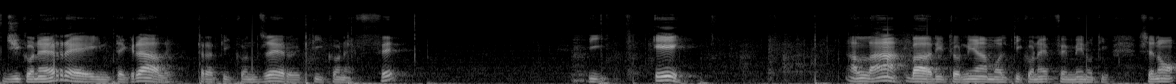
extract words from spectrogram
g con r è integrale tra t con 0 e t con f di e alla A, bah, ritorniamo al t con f meno t, se no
